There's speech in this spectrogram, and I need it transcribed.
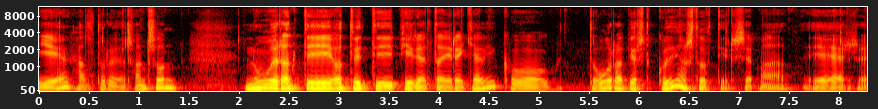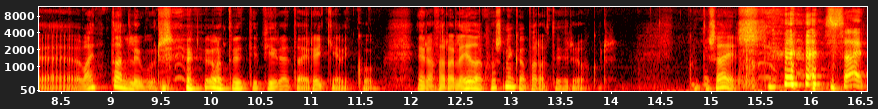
ég, Haldur Öðar Svansson, núverandi oddviti Pírata í Reykjavík og Dóra Björn Guðjónsdóttir sem er uh, væntanlegur ondviti pírata í Reykjavík og er að fara að leiða kostningabaratu fyrir okkur. Kundi sæl. sæl.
